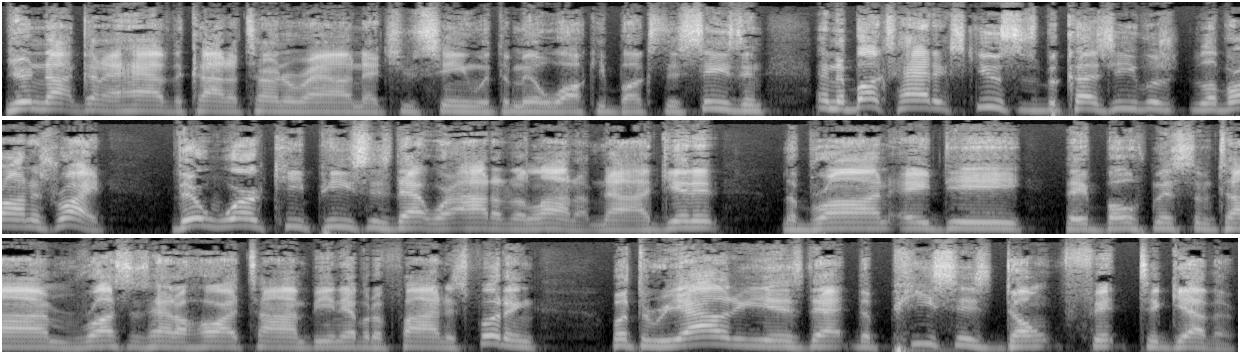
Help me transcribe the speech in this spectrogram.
You're not going to have the kind of turnaround that you've seen with the Milwaukee Bucks this season. And the Bucks had excuses because he was LeBron is right. There were key pieces that were out of the lineup. Now I get it. LeBron, AD, they both missed some time. Russ has had a hard time being able to find his footing. But the reality is that the pieces don't fit together.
